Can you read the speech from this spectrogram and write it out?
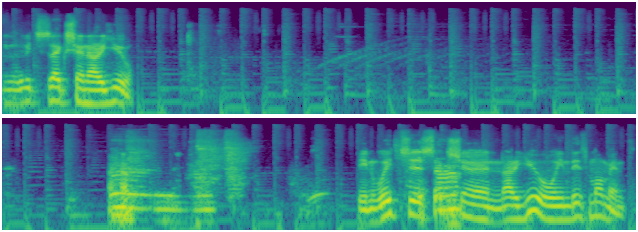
in which section are you? Ajá. Mm, In which uh, section are you in this moment?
